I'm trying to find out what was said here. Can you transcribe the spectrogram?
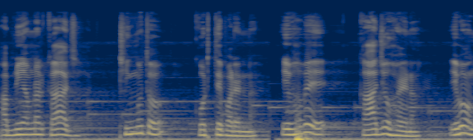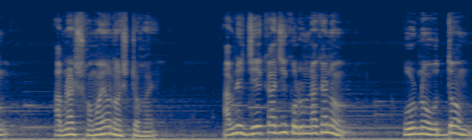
আপনি আপনার কাজ ঠিকমতো করতে পারেন না। এভাবে কাজও হয় না। এবং আপনার সময়ও নষ্ট হয়। আপনি যে কাজই করুন না কেন, পূর্ণ উদ্যম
